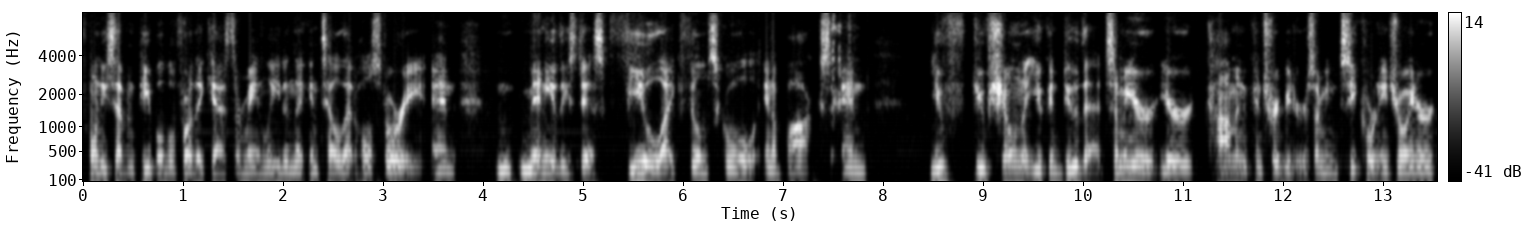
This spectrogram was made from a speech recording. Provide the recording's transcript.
27 people before they cast their main lead and they can tell that whole story. And many of these discs feel like film school in a box. And you've you've shown that you can do that. Some of your your common contributors, I mean, C. Courtney Joyner,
